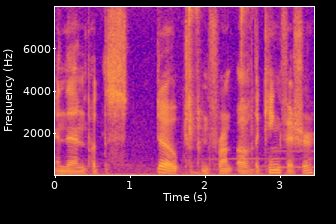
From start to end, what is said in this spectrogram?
and then put the stoat in front of the kingfisher.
